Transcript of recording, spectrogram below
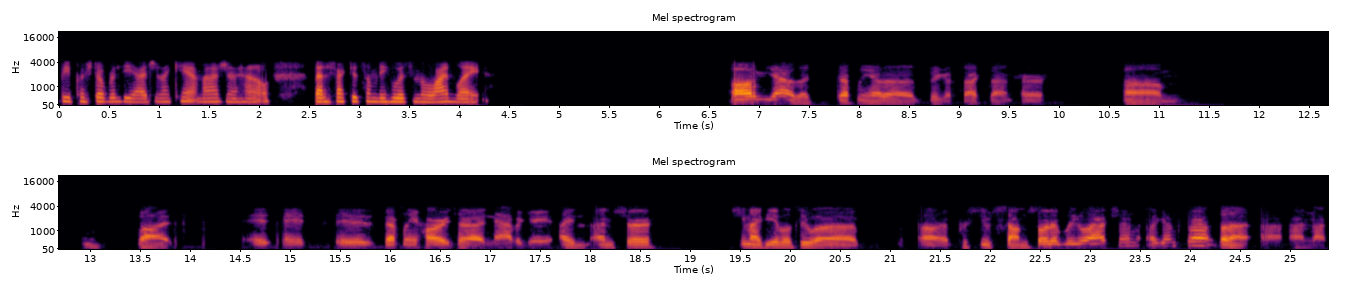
be pushed over the edge. And i can't imagine how that affected somebody who was in the limelight. Um yeah that definitely had a big effect on her. Um but it it it is definitely hard to navigate. I, I'm sure she might be able to uh, uh, pursue some sort of legal action against that, but I, I'm not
